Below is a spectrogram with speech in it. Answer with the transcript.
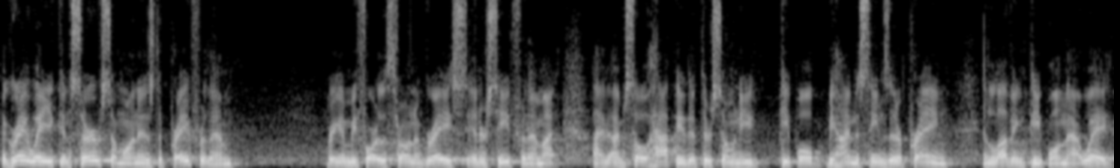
A great way you can serve someone is to pray for them Bring them before the throne of grace to intercede for them. I, I, am so happy that there's so many people behind the scenes that are praying and loving people in that way.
